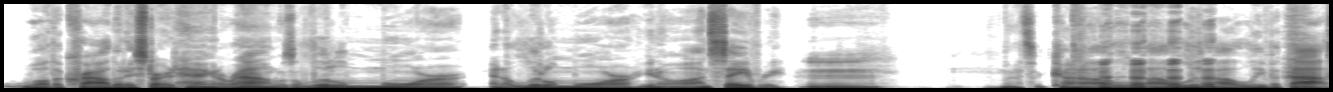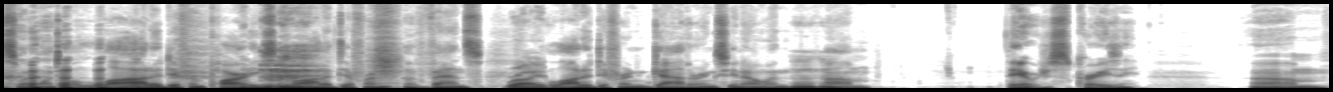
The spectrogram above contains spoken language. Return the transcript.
Well, the crowd that I started hanging around was a little more and a little more, you know, unsavory. Mm. That's a kind of I'll, I'll I'll leave it that. So I went to a lot of different parties, a lot of different events, Right. a lot of different gatherings, you know, and Mhm. um, they were just crazy. Um,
